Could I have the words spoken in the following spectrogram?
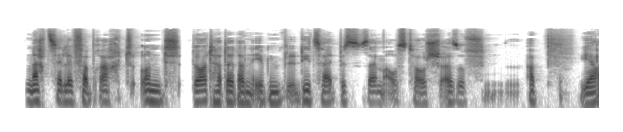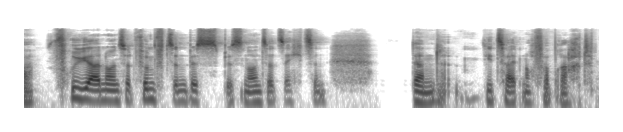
nach Celle verbracht und dort hat er dann eben die Zeit bis zu seinem Austausch, also ab ja Frühjahr 1915 bis bis 1916 dann die Zeit noch verbracht.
